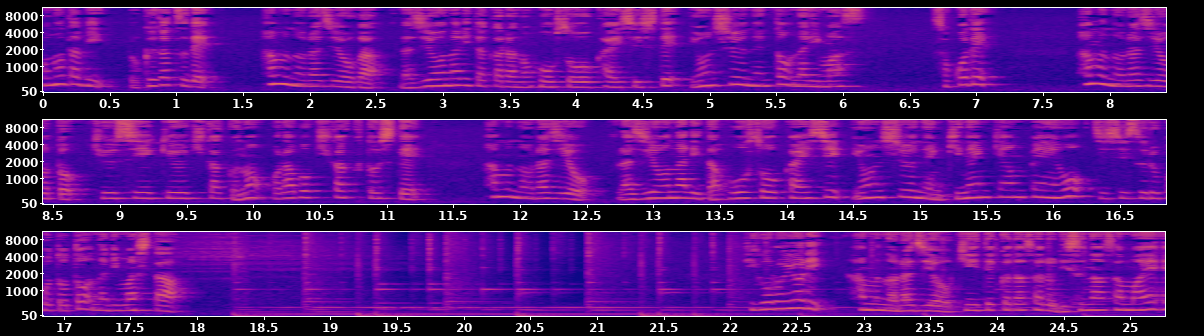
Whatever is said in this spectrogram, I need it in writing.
この度6月でハムのラジオがラジオ成田からの放送を開始して4周年となります。そこで、ハムのラジオと QCQ 企画のコラボ企画として、ハムのラジオ、ラジオ成田放送開始4周年記念キャンペーンを実施することとなりました。日頃よりハムのラジオを聴いてくださるリスナー様へ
